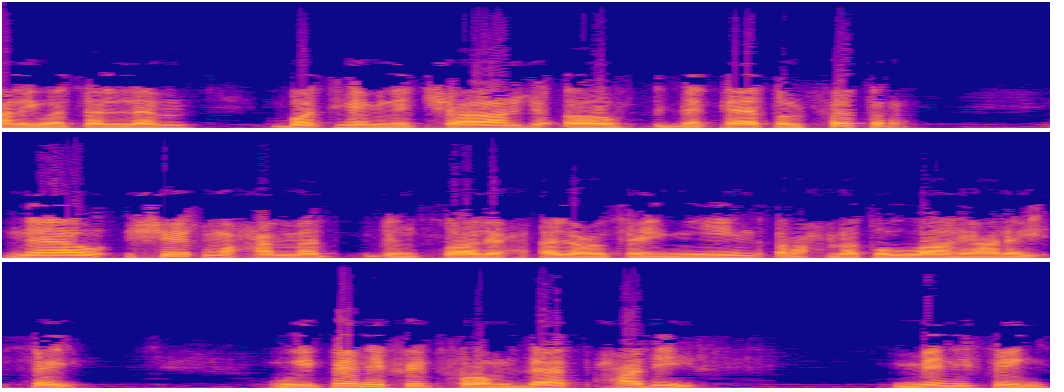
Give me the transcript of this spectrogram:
alaihi wasallam put him in charge of Zakat al-Fitr. Now, Sheikh Muhammad bin Salih al-Uthaymeen, rahmatullahi alayhi, say, we benefit from that hadith many things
